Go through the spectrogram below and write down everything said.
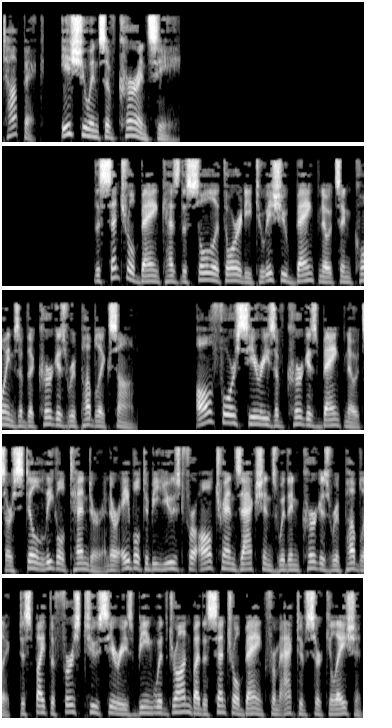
Topic: Issuance of currency. The central bank has the sole authority to issue banknotes and coins of the Kyrgyz Republic SOM. All four series of Kyrgyz banknotes are still legal tender and are able to be used for all transactions within Kyrgyz Republic, despite the first two series being withdrawn by the central bank from active circulation.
